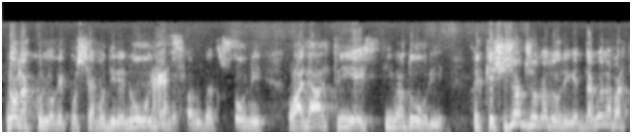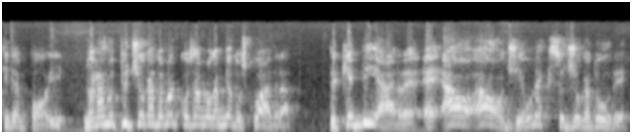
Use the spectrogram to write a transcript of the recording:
non a quello che possiamo dire noi Ragazzi. come valutazioni o ad altri estimatori, perché ci sono giocatori che da quella partita in poi non hanno più giocato manco se hanno cambiato squadra. Perché VR è- a, a oggi è un ex giocatore.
